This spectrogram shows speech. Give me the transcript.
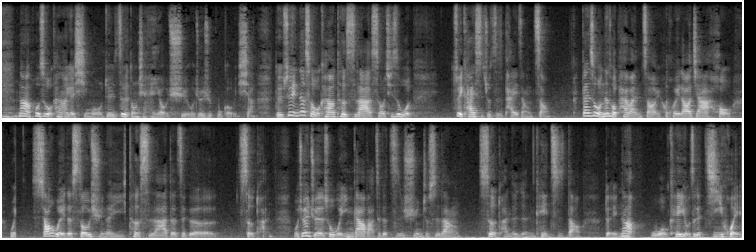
嗯、那或是我看到一个新闻，我觉得这个东西很有趣，我就会去 Google 一下。对，所以那时候我看到特斯拉的时候，其实我最开始就只是拍一张照，但是我那时候拍完照以后回到家后，我稍微的搜寻了一特斯拉的这个社团，我就会觉得说我应该要把这个资讯，就是让社团的人可以知道。对，那我可以有这个机会，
